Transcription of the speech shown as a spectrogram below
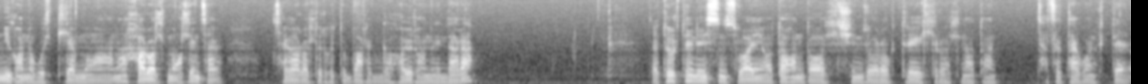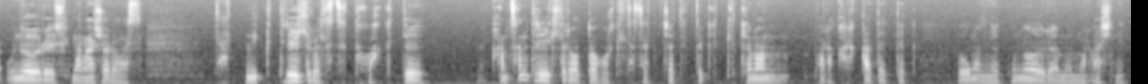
нэг хоног үлдлээ. Манайхаар бол Монголын цаг цагаар бол ерөөхдөө баг ингээ 2 хоногийн дараа. За Turtle Reasons Why-ын одоохондоо бол шинэ зураг трейлер болно. Одоохонд цацаг таг байна гэтээ өнөөрөөс маргаашаараа бас нэг трейлер бол цацагдах бах гэтээ ганцхан трейлер одоо хүртэл цацагдчихад байдаг гэтэл кино нь бараг гарах гад байдаг. Ууг нэг өнөөрөө маргааш нэг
